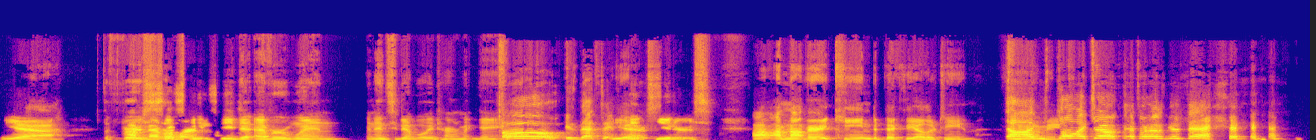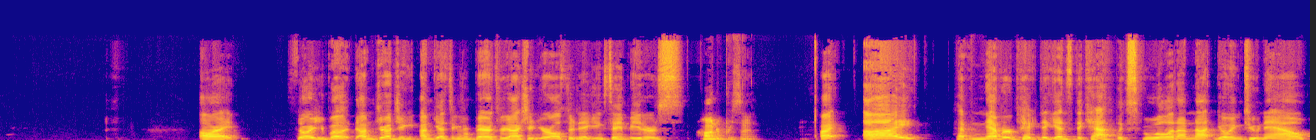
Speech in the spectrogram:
Yeah. The first never 16 heard- seed to ever win an NCAA tournament game. Oh, is that St. Yeah. Peter's? Peters. I, I'm not very keen to pick the other team. if you know Oh, what I you mean. stole my joke. That's what I was going to say. All right. So are you both? I'm judging. I'm guessing from Barrett's reaction, you're also taking St. Peter's. 100%. All right. I have never picked against the Catholic school, and I'm not going to now.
